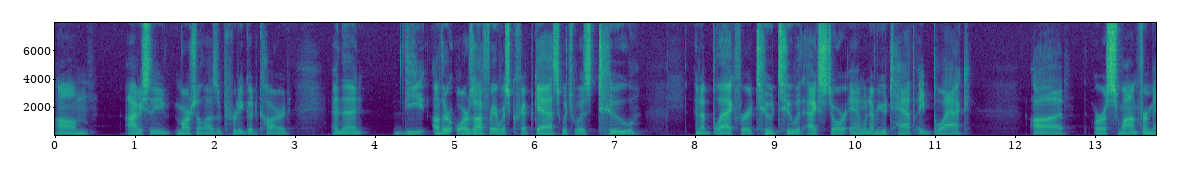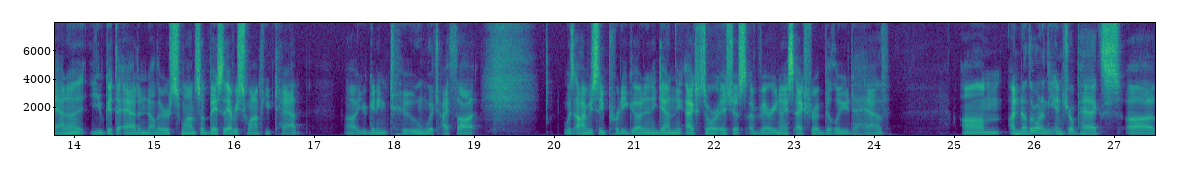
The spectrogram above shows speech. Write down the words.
um, obviously, Martial Law is a pretty good card. And then the other Orzhov rare was Crypt Ghast, which was two and a black for a 2 2 with extort. And whenever you tap a black uh, or a swamp for mana, you get to add another swamp. So basically, every swamp you tap, uh, you're getting two, which I thought was obviously pretty good. And again, the Extort is just a very nice extra ability to have. Um, another one of the intro packs uh,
